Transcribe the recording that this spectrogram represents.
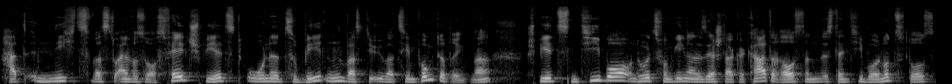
hat nichts, was du einfach so aufs Feld spielst, ohne zu beten, was dir über 10 Punkte bringt. Ne? Spielst einen Tibor und holst vom Gegner eine sehr starke Karte raus, dann ist dein Tibor nutzlos.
